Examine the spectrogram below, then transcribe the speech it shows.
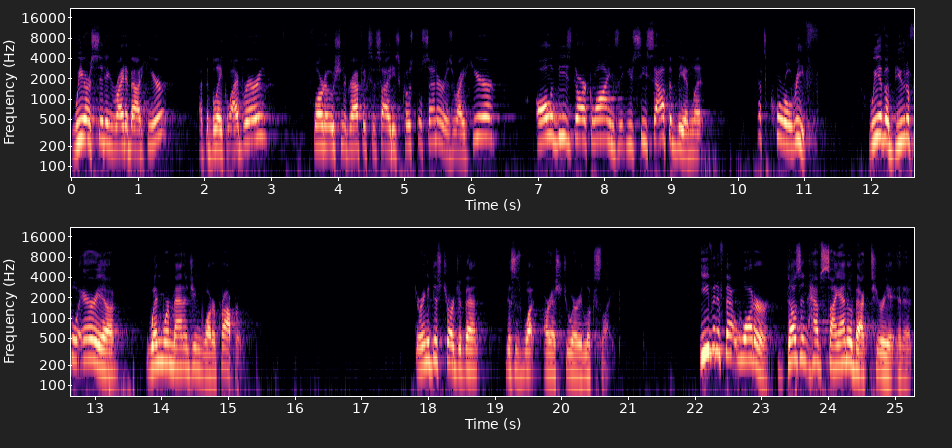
We are sitting right about here at the Blake Library. Florida Oceanographic Society's Coastal Center is right here. All of these dark lines that you see south of the inlet, that's coral reef. We have a beautiful area when we're managing water properly. During a discharge event, this is what our estuary looks like. Even if that water doesn't have cyanobacteria in it,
